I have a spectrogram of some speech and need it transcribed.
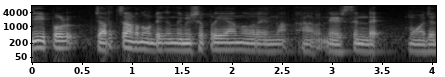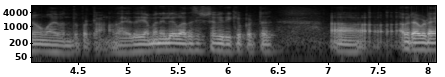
ജി ഇപ്പോൾ ചർച്ച നടന്നുകൊണ്ടിരിക്കുന്ന നിമിഷപ്രിയ എന്ന് പറയുന്ന നേഴ്സിന്റെ മോചനവുമായി ബന്ധപ്പെട്ടാണ്. അതായത് യമനിൽ വധശിക്ഷ വിധിക്കപ്പെട്ട് അവരവിടെ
